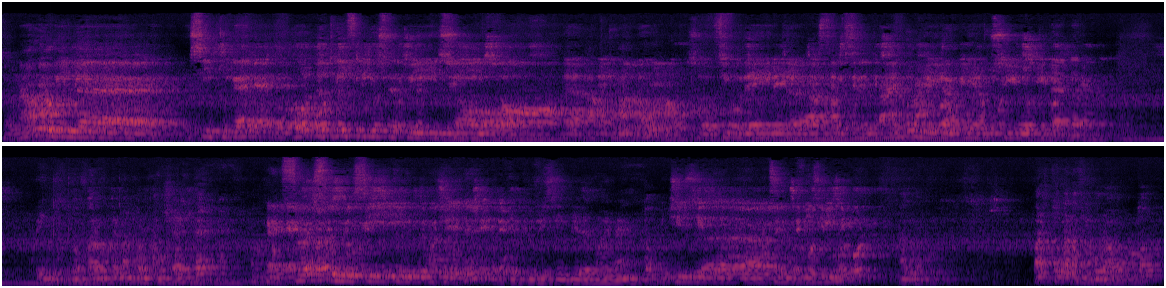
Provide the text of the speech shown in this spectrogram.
So now we will uh, see together all the three figures that we saw uh, up to now. So figure 8, uh, asterisk and triangle, we are going to see all together. Quindi lo farò prima col macete, Okay, first we will see the è più visibile il movimento. which is uh, let's say more visible. Allora, parto dalla figura 8.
